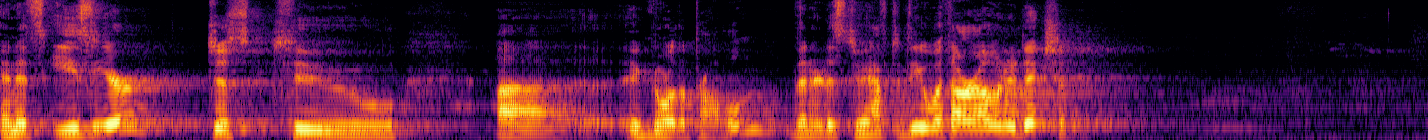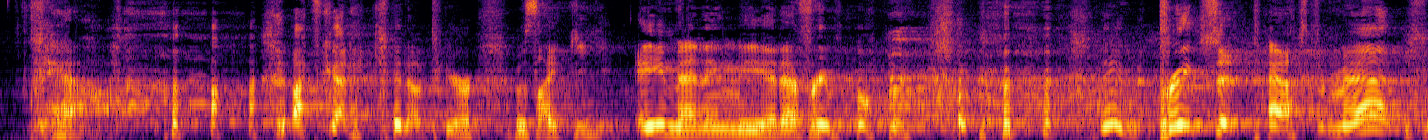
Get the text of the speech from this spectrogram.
And it's easier just to uh, ignore the problem than it is to have to deal with our own addiction. Yeah. I've got a kid up here who's like amening me at every moment. Preach it, Pastor Matt.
